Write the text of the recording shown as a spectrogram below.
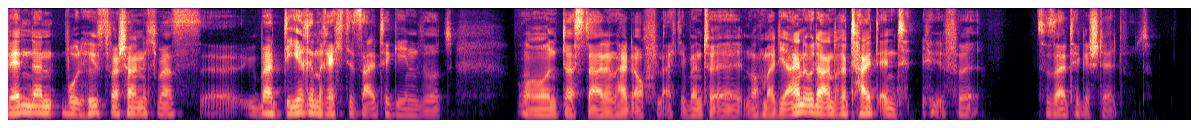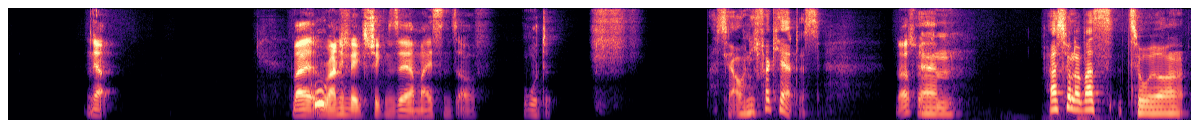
wenn dann wohl höchstwahrscheinlich was äh, über deren rechte Seite gehen wird. Und dass da dann halt auch vielleicht eventuell nochmal die eine oder andere Tight End Hilfe zur Seite gestellt wird. Ja. Weil Gut. Running Backs schicken sie ja meistens auf Route. Was ja auch nicht verkehrt ist. Das Ähm, hast du noch was zur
